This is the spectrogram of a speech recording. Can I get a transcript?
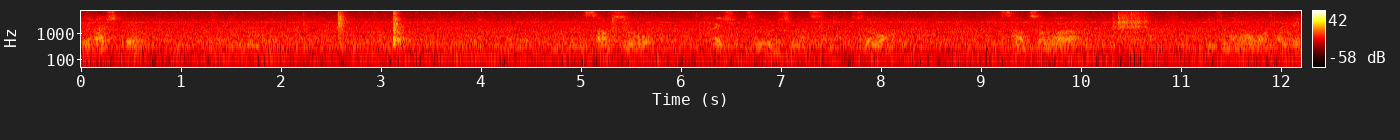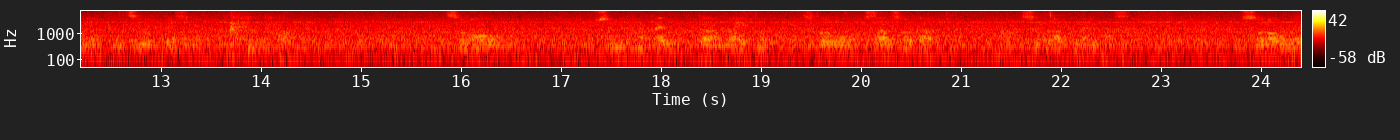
減らして酸素を排出します。その酸素は生き物のために必要ですね。まあその森林破壊がないとその酸素が少なくなりますその上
